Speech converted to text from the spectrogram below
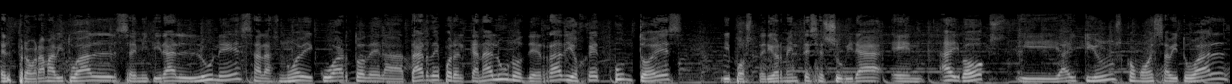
El programa habitual se emitirá el lunes a las 9 y cuarto de la tarde por el canal 1 de radiohead.es y posteriormente se subirá en iBox y iTunes como es habitual.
